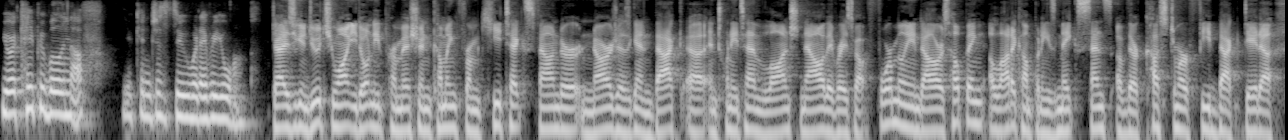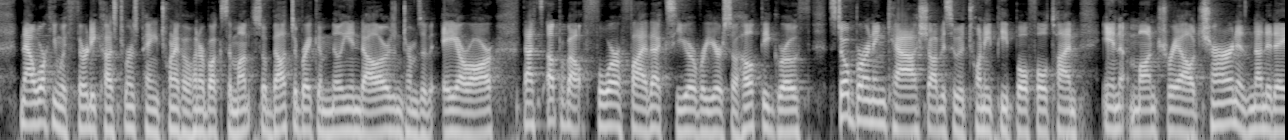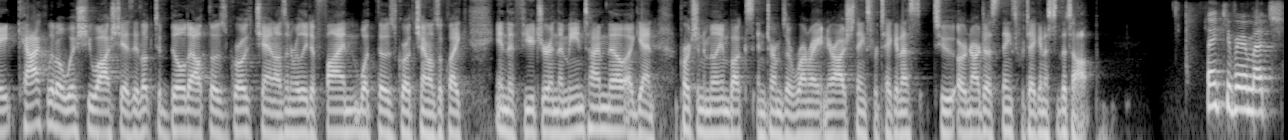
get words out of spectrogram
you're capable enough you can just do whatever you want. Guys, you can do what you want. You don't need permission. Coming from Keatext founder Narges, again, back uh, in 2010, launched now. They've raised about $4 million, helping a lot of companies make sense of their customer feedback data. Now working with 30 customers, paying 2,500 bucks a month. So about to break a million dollars in terms of ARR. That's up about four or 5x year over year. So healthy growth, still burning cash, obviously with 20 people full time in Montreal. Churn is none to date. CAC little wishy washy as they look to build out those growth channels and really define what those growth channels look like in the future future. In the meantime, though, again, approaching a million bucks in terms of run rate. Niraj, thanks for taking us to, or Narges, thanks for taking us to the top. Thank you very much.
